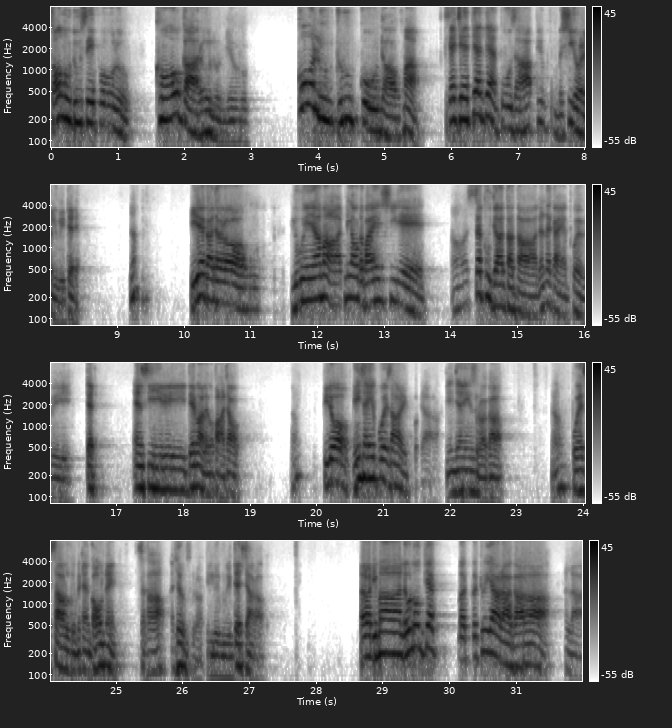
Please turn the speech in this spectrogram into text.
စောမှုတူစေဖို့လို့ခွန်ဥက္ကာတို့လိုမျိုးကိုလူဒူကိုတောင်မှကြဲကြဲပြန့်ပြန့်ပူစားပြုမရှိတော့တဲ့လူတွေတက်တယ်နော်ဒီတဲ့အခါကျတော့ လူဝင်ရမှာနှစ်ယောက်တစ်ပိုင်းရှိတဲ့နော်စက်ကူကြတတာလက်နက်ကင်အဖွဲ့တွေတက်တယ် NCA တွေတဲမှာလည်းမပါကြဘူးနော်ပြီးတော့ငင်းချိုင်းပွဲစားတွေပေါ့ဗျာငင်းချိုင်းဆိုတာကနော်ပွဲစားလို့ပြန်ကောင်းတဲ့စကားအလုပ်ဆိုတော့ဒီလူတွေတက်ကြတော့အဲ့တော့ဒီမှာလုံးလုံးပြတ်မမတွေ့ရတာကဟလာ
